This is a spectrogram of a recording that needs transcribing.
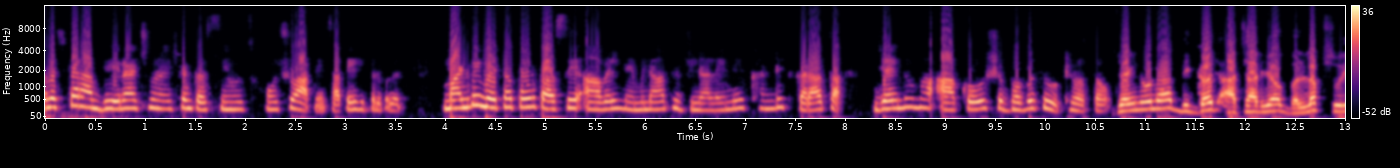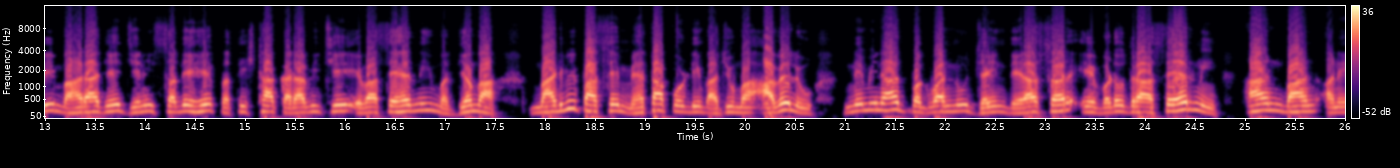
નમસ્કાર, આપ જોઈ રહ્યા છો નેશન ન્યૂઝ. હું છું આપની સાથે હિતલ ભગત. માંડવી મહેતાપુર પાસે આવેલ નેમિનાથ જિનાલયને ખંડિત કરાતા જૈનોમાં આક્રોશ ભભકી ઉઠ્યો હતો. જૈનોના દિગ્ગજ આચાર્ય વલ્લભસુરી મહારાજે જેની સદેહે પ્રતિષ્ઠા કરાવી છે એવા શહેરની મધ્યમાં માંડવી પાસે મહેતાપોળની બાજુમાં આવેલું નેમિનાથ ભગવાનનું જૈન દેરાસર એ વડોદરા શહેરની આન બાન અને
